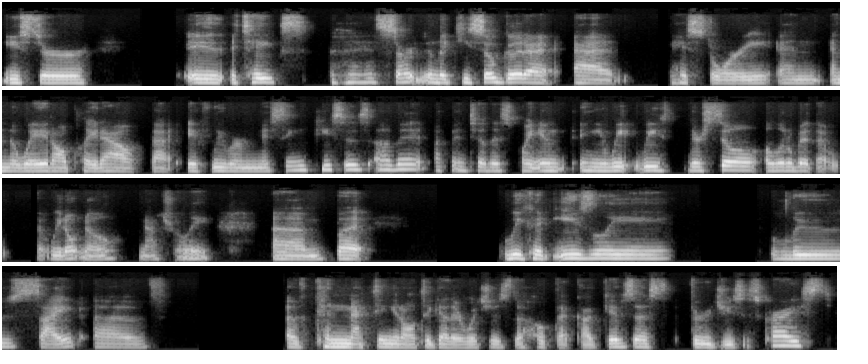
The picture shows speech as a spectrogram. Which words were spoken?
Easter it, it takes it start like he's so good at at his story and and the way it all played out that if we were missing pieces of it up until this point and, and we, we there's still a little bit that that we don't know naturally um, but we could easily lose sight of of connecting it all together which is the hope that god gives us through jesus christ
